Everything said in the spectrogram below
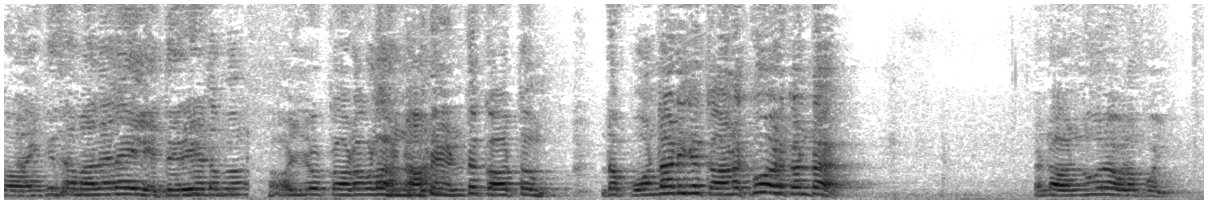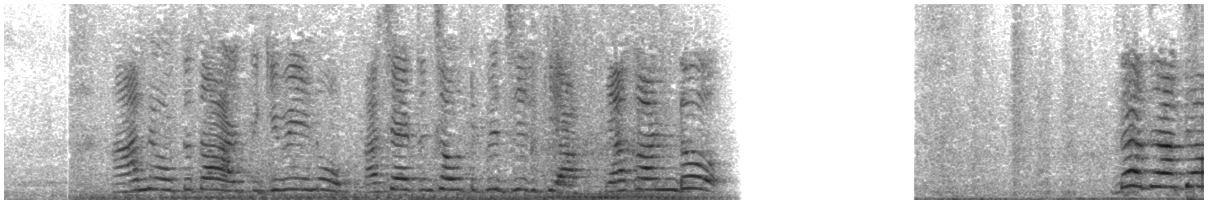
കോയ്ക്ക് സമാധാനായില്ലേ തെറി കേട്ടപ്പോ അയ്യോ കടവള ഞാൻ എന്ത് കാട്ടും എന്റെ പൊണ്ടാടിക്ക് കണക്കും എടുക്കണ്ടേ എന്റെ അണ്ണൂറ് എവിടെ പോയി ആ നോട്ട് താഴത്തേക്ക് വീണു ആ ചേട്ടൻ ചവിട്ടി പിടിച്ചിരിക്കുക ഞാൻ കണ്ടു ദാ, ദാ, ദാ.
